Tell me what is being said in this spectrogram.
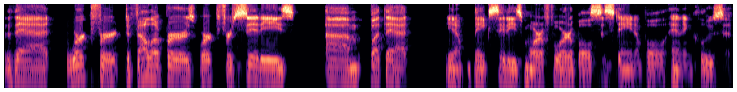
that work for developers, work for cities, um, but that you know, make cities more affordable, sustainable, and inclusive.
